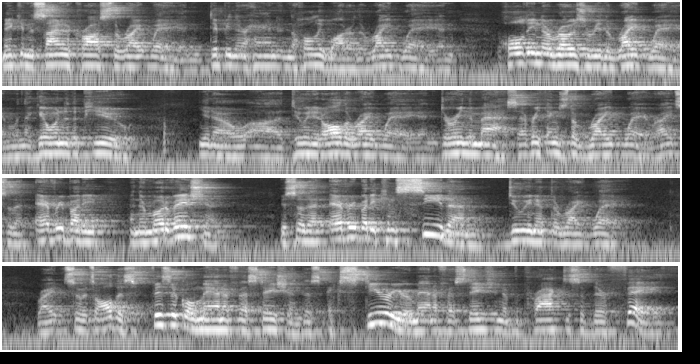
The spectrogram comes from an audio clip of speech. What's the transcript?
making the sign of the cross the right way and dipping their hand in the holy water the right way and holding their rosary the right way, and when they go into the pew, you know, uh, doing it all the right way, and during the Mass, everything's the right way, right? So that everybody, and their motivation is so that everybody can see them doing it the right way, right? So it's all this physical manifestation, this exterior manifestation of the practice of their faith,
